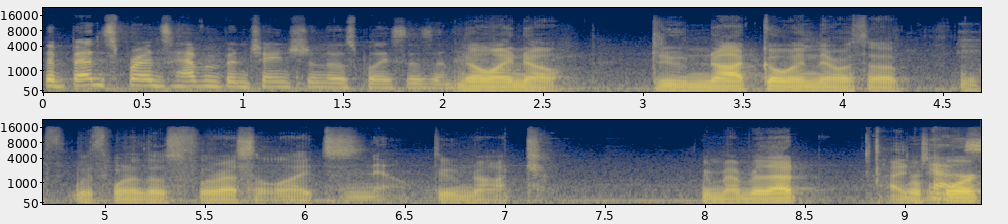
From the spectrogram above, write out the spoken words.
The bedspreads haven't been changed in those places. In No, I know. Do not go in there with a with, with one of those fluorescent lights. No. Do not. Remember that I do. report?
